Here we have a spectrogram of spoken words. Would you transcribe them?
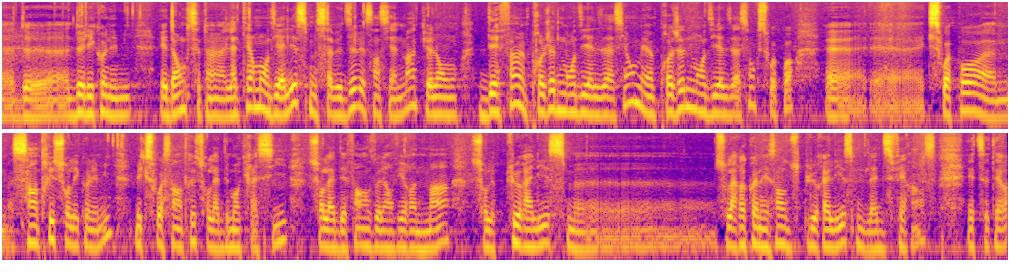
euh, de, l'économie. Et donc, c'est un l'altermondialisme, ça veut dire essentiellement que l'on défend un projet de mondialisation, mais un projet de mondialisation qui soit pas euh, euh, qui soit pas euh, centré sur l'économie, mais qui soit centré sur la démocratie, sur la défense de l'environnement, sur le pluralisme, sur la reconnaissance du pluralisme, de la différence, etc.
